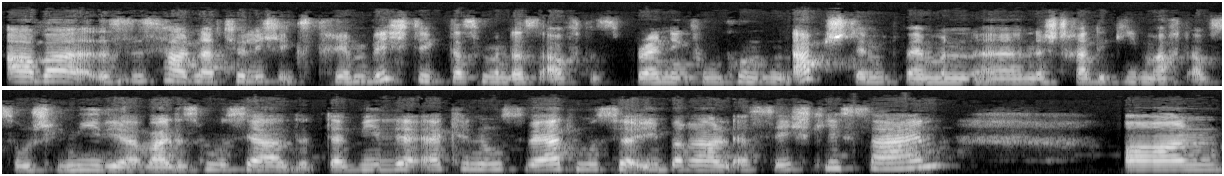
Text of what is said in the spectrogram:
Aber es ist halt natürlich extrem wichtig, dass man das auf das Branding vom Kunden abstimmt, wenn man äh, eine Strategie macht auf Social Media, weil das muss ja, der Wiedererkennungswert muss ja überall ersichtlich sein. Und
